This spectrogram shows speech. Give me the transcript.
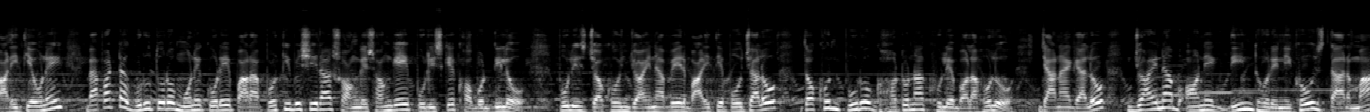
বাড়িতেও নেই। ব্যাপারটা গুরুতর মনে করে পাড়া প্রতিবেশীরা সঙ্গে সঙ্গে পুলিশকে খবর দিল। পুলিশ যখন জয়নাবের বাড়িতে পৌঁছালো, তখন পুরো ঘটনা খুলে বলা হলো। জানা গেল, জয়নাব অনেক দিন ধরে নিখোঁজ, তার মা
